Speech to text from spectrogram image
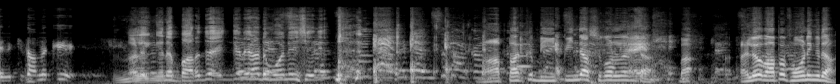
എനിക്ക് നിങ്ങൾ ഇങ്ങനെ പറഞ്ഞ എങ്ങനെയാണ് മോനെ ശരി? വാപ്പാക്ക് ബി പിന്റെ അസുഖമുള്ള ഹലോ ബാപ്പ ഫോൺ ഇങ്ങടാ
